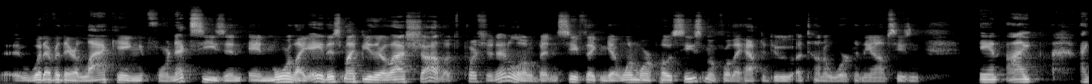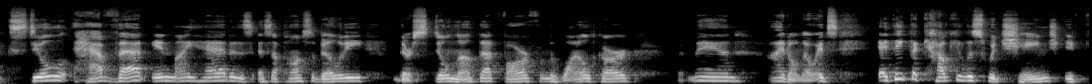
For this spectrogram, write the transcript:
uh, whatever they're lacking for next season, and more like, hey, this might be their last shot. Let's push it in a little bit and see if they can get one more postseason before they have to do a ton of work in the offseason and I I still have that in my head as, as a possibility. They're still not that far from the wild card, but man, I don't know. It's I think the calculus would change if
